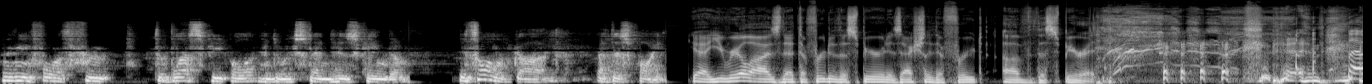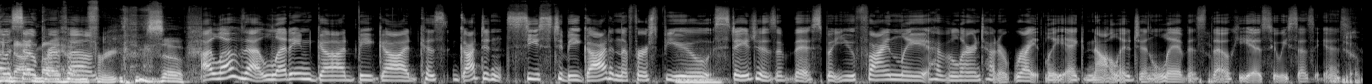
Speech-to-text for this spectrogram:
bringing forth fruit to bless people and to extend His kingdom. It's all of God at this point. Yeah, you realize that the fruit of the Spirit is actually the fruit of the Spirit. and, that was so profound. Fruit. so I love that letting God be God because God didn't cease to be God in the first few mm. stages of this, but you finally have learned how to rightly acknowledge and live as yep. though He is who He says He is. Yep.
